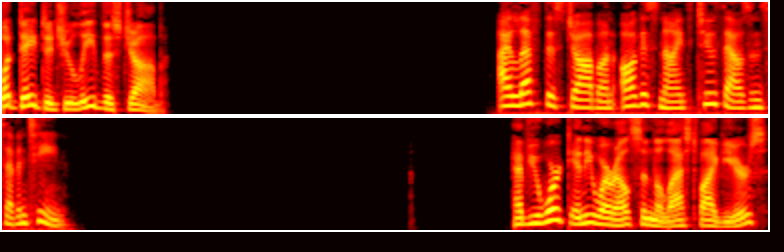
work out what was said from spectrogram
What date did you leave this job? I left this job on August 9, 2017. Have you worked anywhere else in the last five years?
